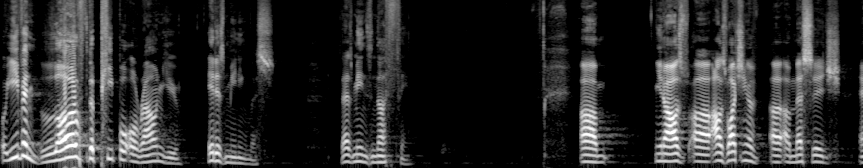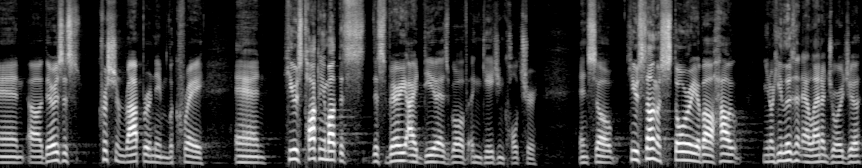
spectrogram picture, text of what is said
or even love the people around you, it is meaningless. That means nothing. Um, you know, I was, uh, I was watching a, a, message, and uh, there is this Christian rapper named Lecrae, and he was talking about this, this very idea as well of engaging culture. And so he was telling a story about how, you know, he lives in Atlanta, Georgia,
